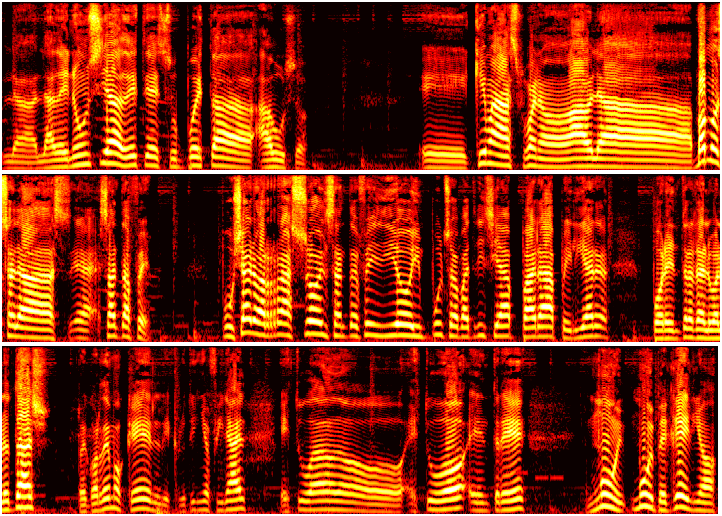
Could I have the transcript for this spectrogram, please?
la, la denuncia de este supuesto abuso. Eh, ¿Qué más? Bueno, habla... Vamos a la eh, Santa Fe. Puyaro arrasó en Santa Fe y dio impulso a Patricia para pelear por entrar al balotaje. Recordemos que el escrutinio final estuvo, dado- estuvo entre muy, muy pequeño,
